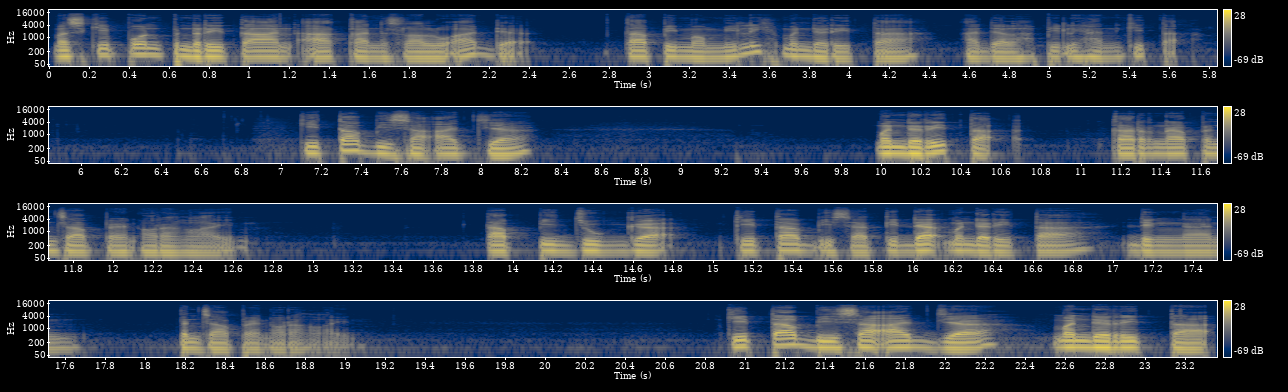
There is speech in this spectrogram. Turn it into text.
meskipun penderitaan akan selalu ada, tapi memilih menderita adalah pilihan kita. Kita bisa aja menderita karena pencapaian orang lain. Tapi juga kita bisa tidak menderita dengan pencapaian orang lain. Kita bisa aja menderita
